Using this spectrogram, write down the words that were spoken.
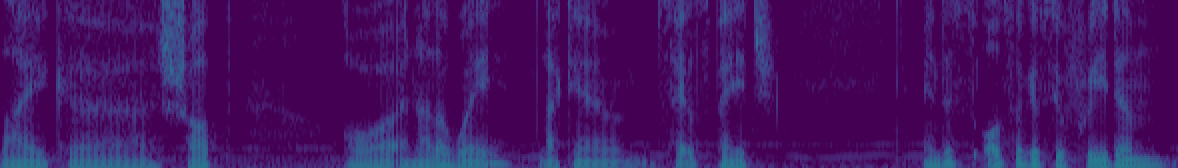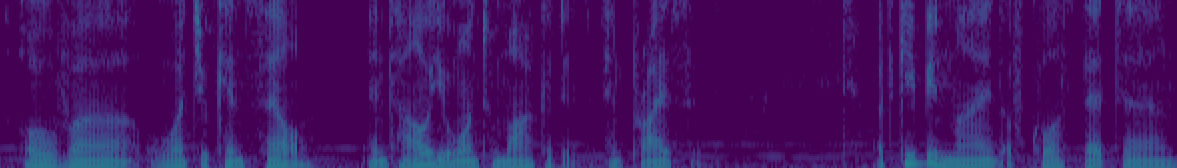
like a shop or another way, like a sales page. And this also gives you freedom over what you can sell and how you want to market it and price it. But keep in mind, of course, that um,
